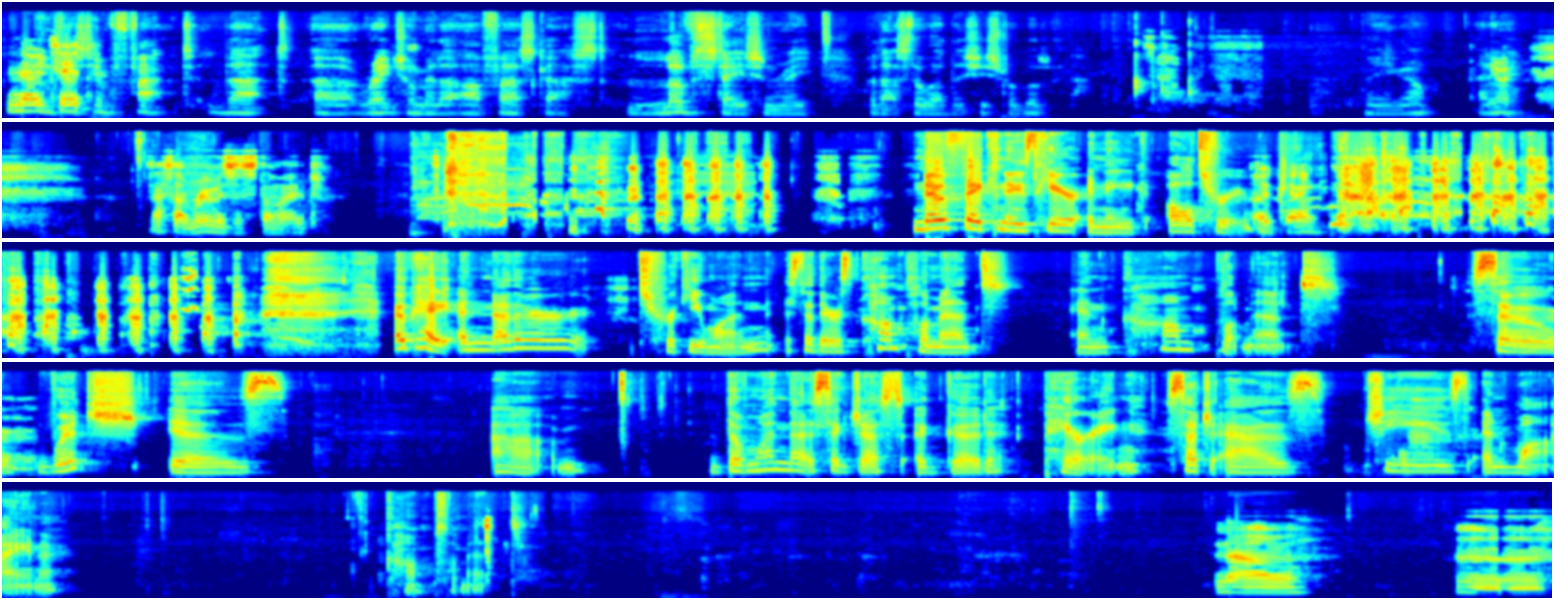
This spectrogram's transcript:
Noted. Interesting fact that uh, Rachel Miller, our first guest, loves stationery, but that's the word that she struggles with. There you go. Anyway, That's how rumours have started. No fake news here, Anik. All true. Okay. Okay, another tricky one. So there's complement and compliment. So Mm. which is um, the one that suggests a good pairing, such as cheese and wine? Compliment. Now, hmm.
